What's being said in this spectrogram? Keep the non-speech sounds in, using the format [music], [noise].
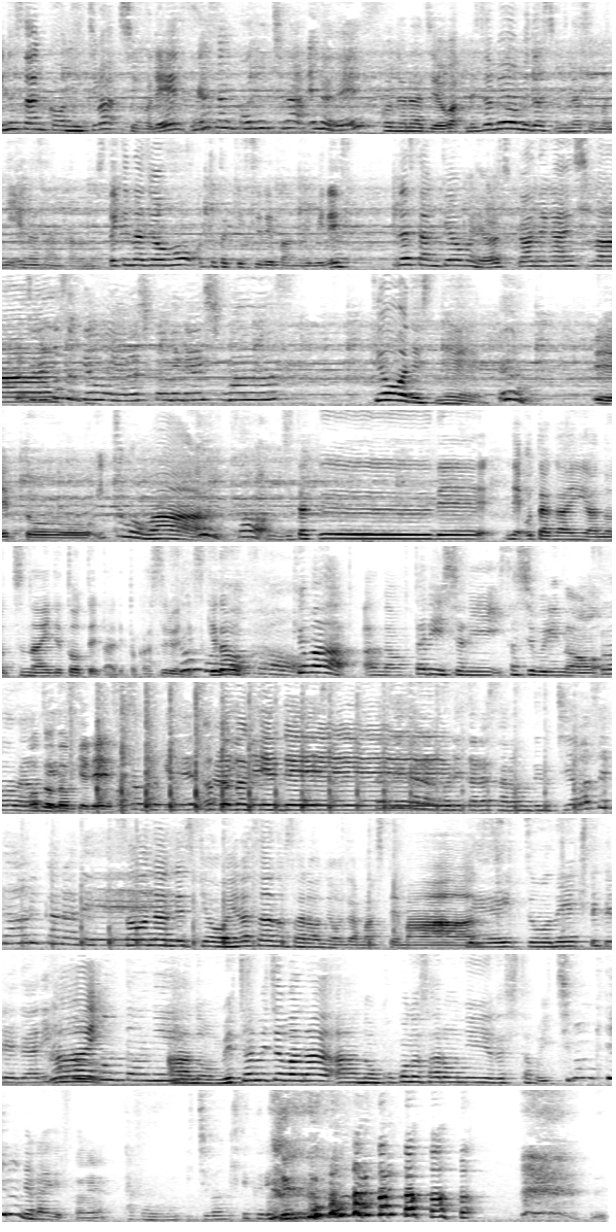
皆さんこんにちはしほです。皆さんこんにちはえなです。このラジオは目覚めを目指す皆様にえなさんからの素敵な情報をお届けする番組です。皆さん今日もよろしくお願いしまこちらこすそ今日もよろしくお願いします。今日はですねうん。えっ、といつもはうんそう。自宅でねお互いあのつないで撮ってたりとかするんですけどそうそうそうそう。今日はあの二人一緒に久しぶりのおそうなんです。届けです。お届けです。お届けなぜならこでれからサロンで打ち合わせがあるからですすそうなんです。今日はえなさんのサロンにお邪魔してます、ねいつもね来てくれてありがとう、はい。本当に。あのめちゃめちゃ話題あのここのサロンに私多分一番来てるんじゃないですかね。多分一番来てくれてる。[laughs]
